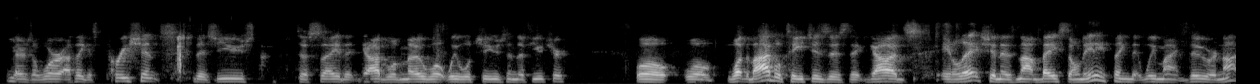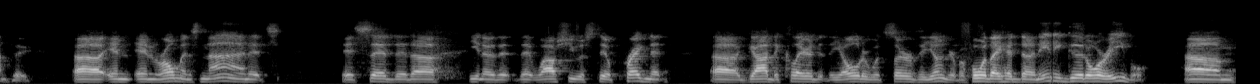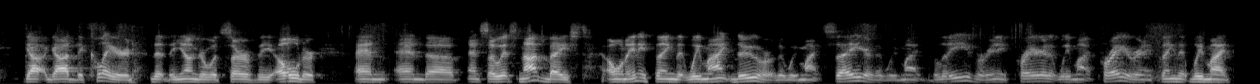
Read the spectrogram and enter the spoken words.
yeah. there's a word I think it's prescience that's used to say that God will know what we will choose in the future. Well, well, what the Bible teaches is that God's election is not based on anything that we might do or not do uh, in in Romans nine, it's it said that uh, you know that that while she was still pregnant, uh, God declared that the older would serve the younger before they had done any good or evil. Um, God, God declared that the younger would serve the older, and and uh, and so it's not based on anything that we might do or that we might say or that we might believe or any prayer that we might pray or anything that we might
